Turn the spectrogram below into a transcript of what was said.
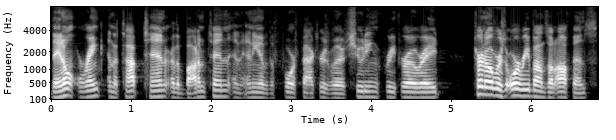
They don't rank in the top 10 or the bottom 10 in any of the four factors, whether it's shooting, free throw rate, turnovers, or rebounds on offense.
